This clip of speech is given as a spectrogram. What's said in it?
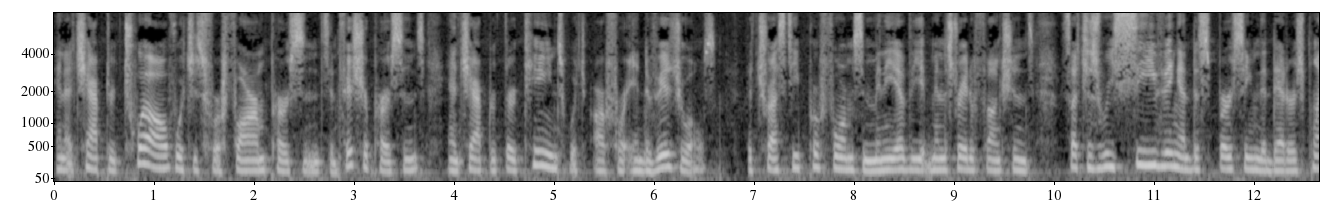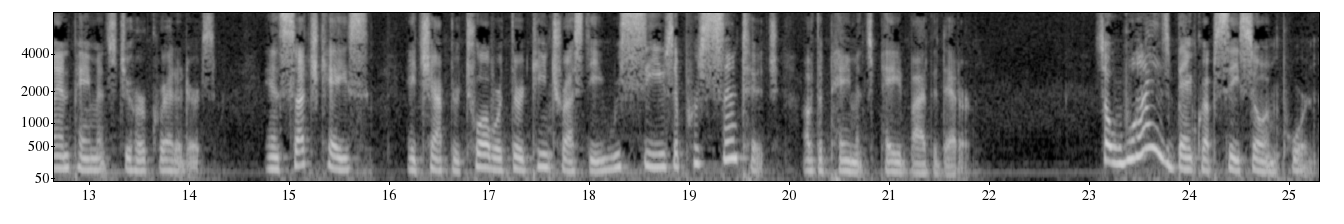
And at Chapter 12, which is for farm persons and fisher persons, and Chapter 13, which are for individuals, the trustee performs many of the administrative functions, such as receiving and dispersing the debtor's plan payments to her creditors. In such case, a Chapter 12 or 13 trustee receives a percentage of the payments paid by the debtor. So, why is bankruptcy so important?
